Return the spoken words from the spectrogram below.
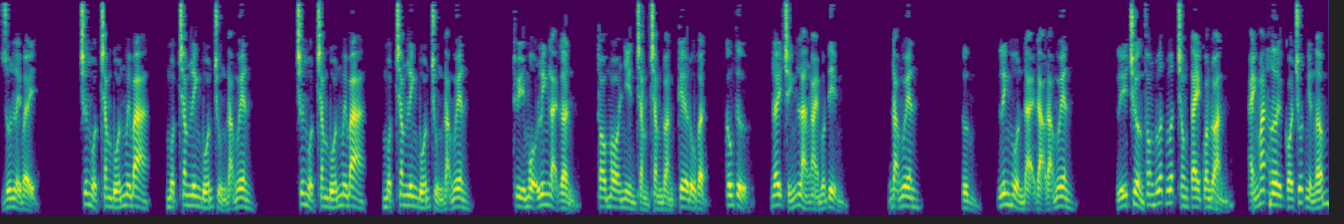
run lẩy bẩy. Chương một trăm bốn mươi ba, một trăm linh bốn chủng đạo nguyên. Chương một trăm bốn mươi ba một trăm linh bốn chủng đạo nguyên. Thủy mộ linh lại gần, tò mò nhìn chằm chằm đoàn kia đồ vật, công tử, đây chính là ngài muốn tìm đạo nguyên. Ừng linh hồn đại đạo đạo nguyên. Lý trường phong luốt luốt trong tay quan đoàn, ánh mắt hơi có chút nghiền ngẫm,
